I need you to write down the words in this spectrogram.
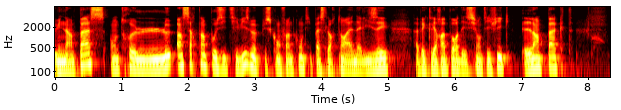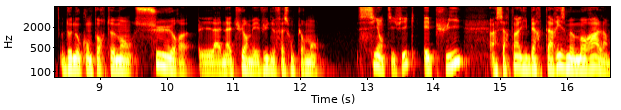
une impasse entre le, un certain positivisme, puisqu'en fin de compte, ils passent leur temps à analyser avec les rapports des scientifiques l'impact de nos comportements sur la nature, mais vu de façon purement scientifique, et puis un certain libertarisme moral.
